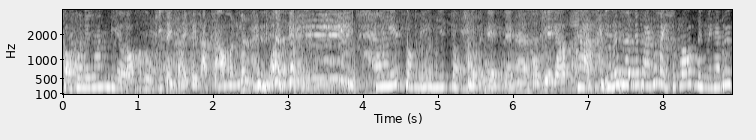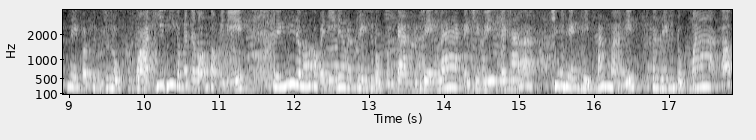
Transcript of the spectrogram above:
สองคนในร่างเดียวน้องเขาคงคิดในใจไปตัดตามมันเมื่อไหร่วะพอฮิตทรงนี้ฮิตทรงหัวเห็ดนะคะโอเคครับ ค่ะเดี๋ยวเราเชิญกระชาขึ้นมาอีกสักรอบหนึ่งนะคะด้วยเพลงแบบสนุกๆกว่าที่พี่กำลังจะร้องต่อไปนี้ เพลงที่พี่จะร้องต่อไปนี้เนี่ยเป็นเพลงสนุกเหมือนกันเป็นเพลงแรกในชีวิตนะคะอ่าชื่อเพลงผิดมากไหมายเป็นเพลงสนุกมากครับ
